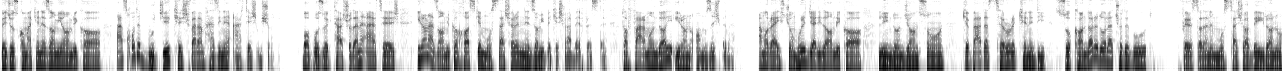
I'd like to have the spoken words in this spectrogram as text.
به جز کمک نظامی آمریکا از خود بودجه کشورم هزینه ارتش می‌شد. با بزرگتر شدن ارتش ایران از آمریکا خواست که مستشار نظامی به کشور بفرسته تا فرمانده های ایران رو آموزش بدن. اما رئیس جمهور جدید آمریکا لیندون جانسون که بعد از ترور کندی سکاندار دولت شده بود فرستادن مستشار به ایران و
